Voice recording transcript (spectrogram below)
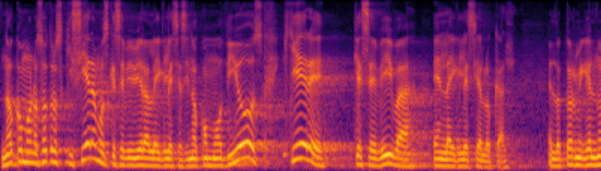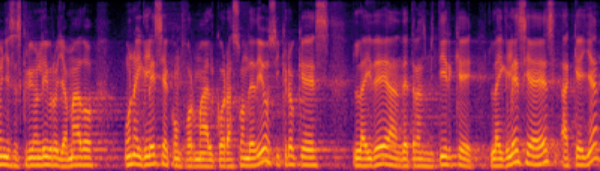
No como nosotros quisiéramos que se viviera la iglesia, sino como Dios quiere que se viva en la iglesia local. El doctor Miguel Núñez escribió un libro llamado Una iglesia conforme al corazón de Dios y creo que es la idea de transmitir que la iglesia es aquella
